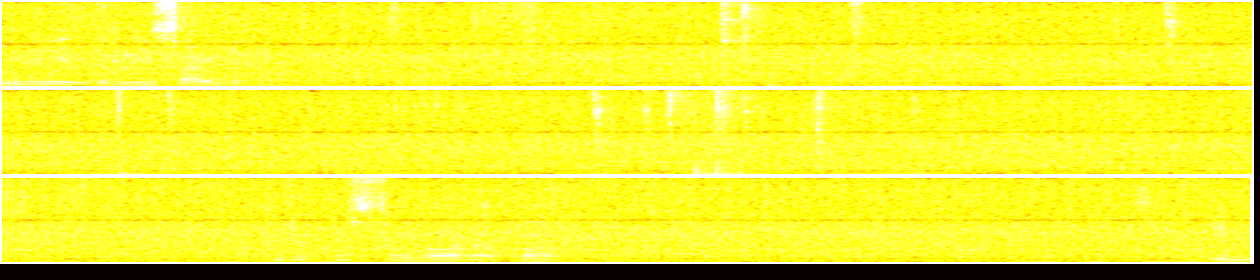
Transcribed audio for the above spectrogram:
ਇਹ ਇਧਰਲੀ ਸਾਈਡ ਫਿਰ ਉਸ ਤੋਂ ਬਾਅਦ ਆਪਾਂ ਇਹਨੂੰ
